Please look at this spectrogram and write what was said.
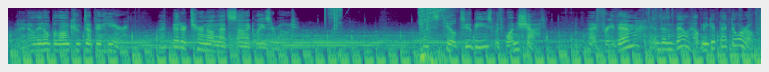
but I know they don't belong cooped up in here. I'd better turn on that sonic laser mode. Kill two bees with one shot. I free them, and then they'll help me get that door open.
